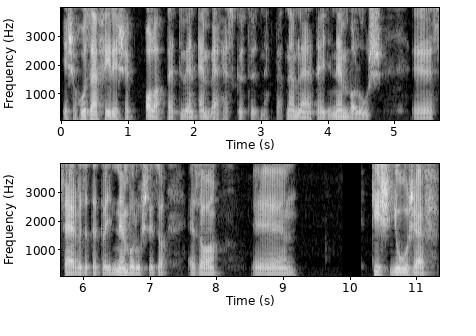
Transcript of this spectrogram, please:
és a hozzáférések alapvetően emberhez kötődnek. Tehát nem lehet egy nem valós szervezetet, vagy nem valós, ez a, ez a kis József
